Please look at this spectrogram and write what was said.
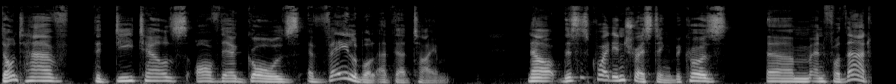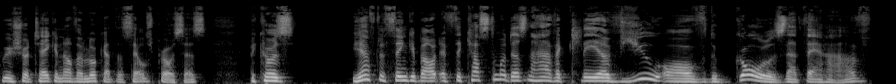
don't have the details of their goals available at that time. Now, this is quite interesting because, um, and for that, we should take another look at the sales process because you have to think about if the customer doesn't have a clear view of the goals that they have,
